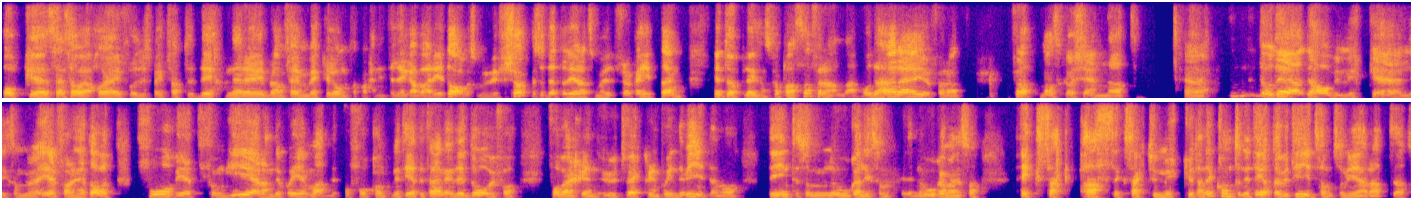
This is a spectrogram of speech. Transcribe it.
och eh, sen så har jag ju full respekt för att det, när det är ibland fem veckor långt, att man kan inte lägga varje dag. Så vi försöker så detaljerat som möjligt försöka hitta en, ett upplägg som ska passa för alla. Och det här är ju för att, för att man ska känna att eh, Eh, och det, det, har vi mycket liksom, erfarenhet av. att Får vi ett fungerande schema och får kontinuitet i träningen, det är då vi får, får verkligen utveckling på individen. Och det är inte så noga, liksom, noga men så, exakt pass, exakt hur mycket, utan det är kontinuitet över tid som, som gör att, att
